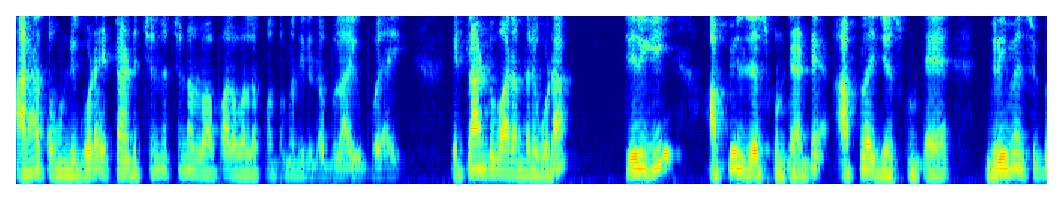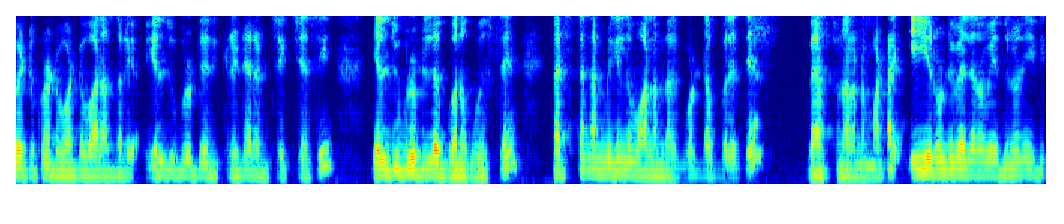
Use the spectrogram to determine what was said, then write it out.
అర్హత ఉండి కూడా ఇట్లాంటి చిన్న చిన్న లోపాల వల్ల కొంతమందికి డబ్బులు ఆగిపోయాయి. ఇట్లాంటి వారందరూ కూడా తిరిగి అప్పీల్ చేసుకుంటే అంటే అప్లై చేసుకుంటే గ్రీవెన్స్ పెట్టుకున్నటువంటి వారందరూ ఎలిజిబిలిటీ క్రైటీరియాని చెక్ చేసి ఎలిజిబిలిటీలోకి గనుక వస్తే ఖచ్చితంగా మిగిలిన వాళ్ళందరికి కూడా డబ్బులైతే వేస్తున్నారనమాట ఈ 2025లోనే ఇది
